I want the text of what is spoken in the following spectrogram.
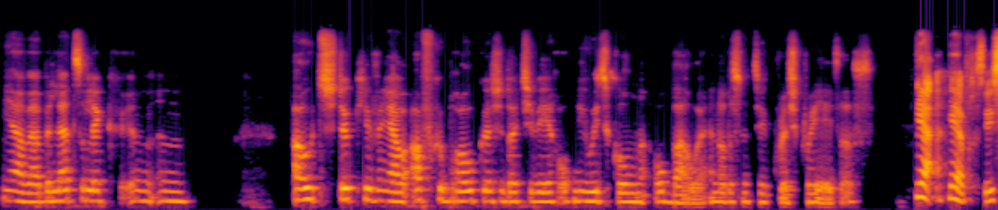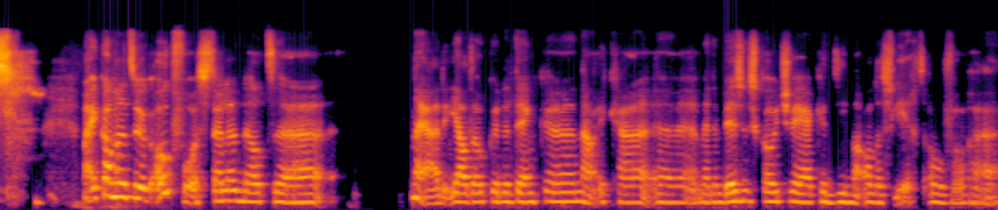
Ja, we hebben letterlijk een, een oud stukje van jou afgebroken, zodat je weer opnieuw iets kon opbouwen. En dat is natuurlijk Chris Creators. Ja, ja, precies. Maar ik kan me natuurlijk ook voorstellen dat, uh, nou ja, je had ook kunnen denken, nou, ik ga uh, met een business coach werken die me alles leert over uh,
